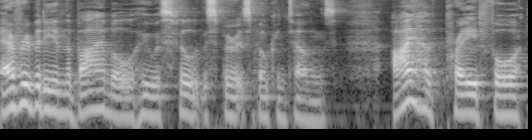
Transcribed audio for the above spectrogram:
everybody in the Bible who was filled with the Spirit spoke in tongues. I have prayed for,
